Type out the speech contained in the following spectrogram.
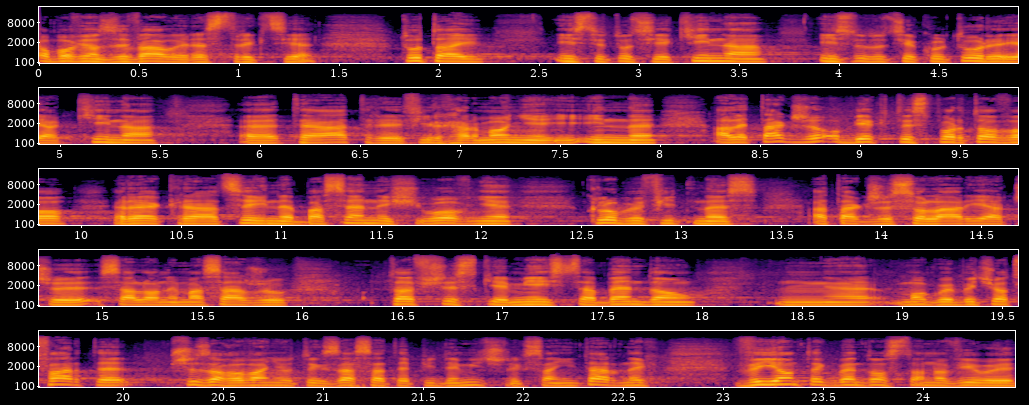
obowiązywały restrykcje. Tutaj instytucje kina, instytucje kultury jak kina, e, teatry, filharmonie i inne, ale także obiekty sportowo-rekreacyjne, baseny, siłownie, kluby fitness, a także solaria czy salony masażu. Te wszystkie miejsca będą mm, mogły być otwarte przy zachowaniu tych zasad epidemicznych, sanitarnych. Wyjątek będą stanowiły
